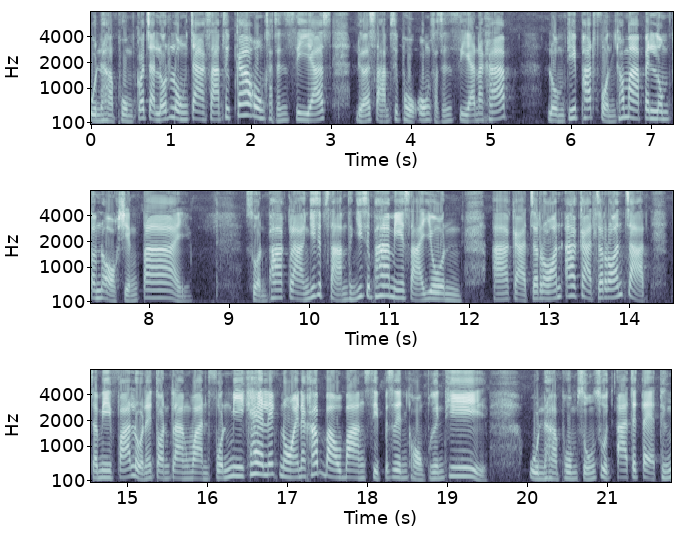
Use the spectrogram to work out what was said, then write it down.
อุณหภูมิก็จะลดลงจาก 39 องศาเซนเซียส เหลือ 36 องศาเซนเซียสนะครับ ลมที่พัดฝนเข้ามาเป็นลมตะวันออกเฉียงใต้ ส่วนภาคกลาง 23-25 เมษายน อากาศจะร้อนอากาศจะร้อนจัด จะมีฟ้าหลวในตอนกลางวัน ฝนมีแค่เล็กน้อยนะครับ เบาบาง 10%ของพื้นที่ อุณหภูมิสูงสุดอาจจะแตะถึง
